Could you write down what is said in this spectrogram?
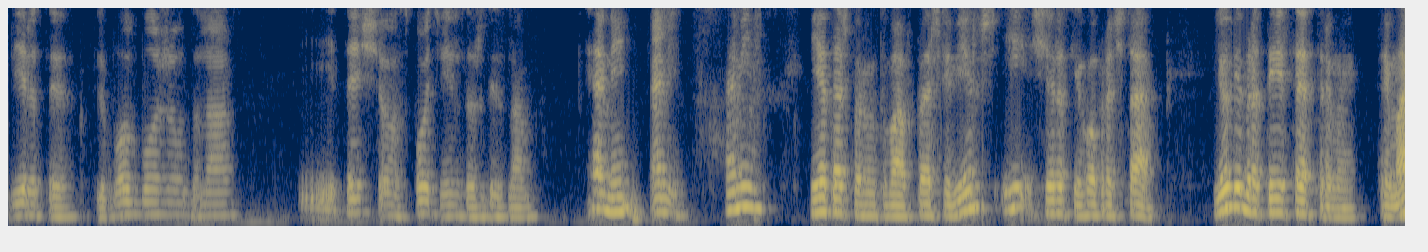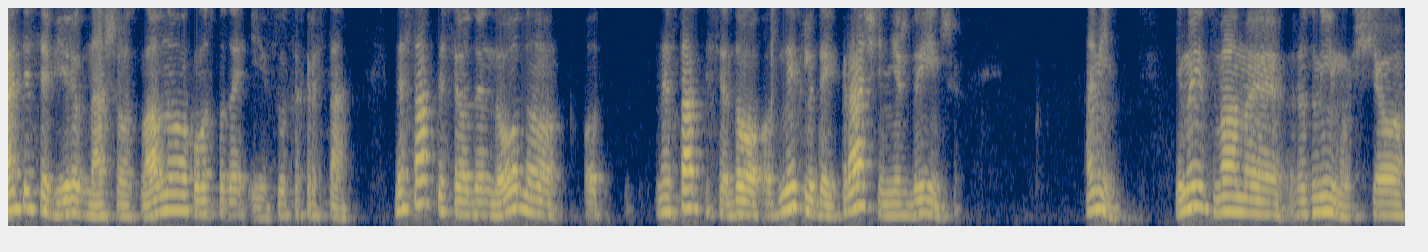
вірити в любов Божу до нас і те, що Господь Він завжди з нами. Амінь. Амінь. Амінь. Я теж приготував перший вірш і ще раз його прочитаю. Любі брати і сестри мої, тримайтеся віри в нашого славного Господа Ісуса Христа. Не ставтеся один до одного, не ставтеся до одних людей краще, ніж до інших. Амінь. І ми з вами розуміємо, що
